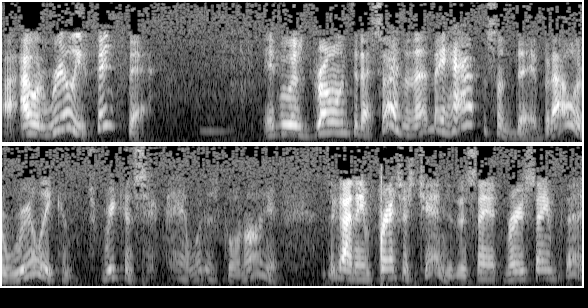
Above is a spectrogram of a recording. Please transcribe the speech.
I, I would really think that. If it was growing to that size, and that may happen someday, but I would really con- reconsider, man, what is going on here? There's a guy named Francis Chan who did the same, very same thing.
